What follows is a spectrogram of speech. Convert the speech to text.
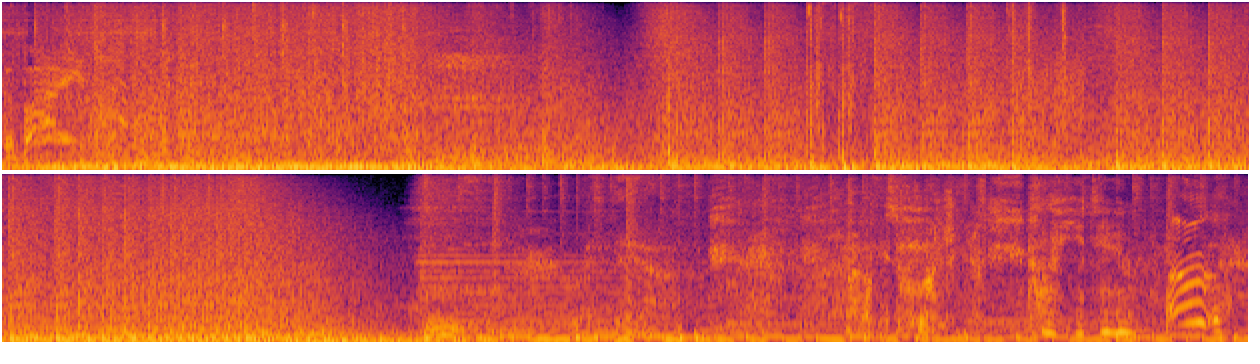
Goodbye. Right there. I love you so much. Oh, you do.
